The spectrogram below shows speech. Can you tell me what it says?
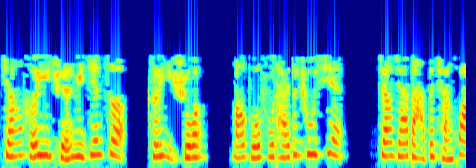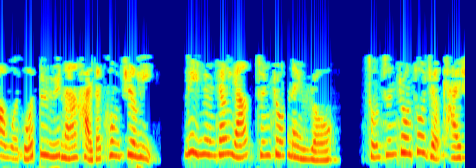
将可以全域监测，可以说毛博浮台的出现将加大的强化我国对于南海的控制力。利润张扬，尊重内容，从尊重作者开始。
